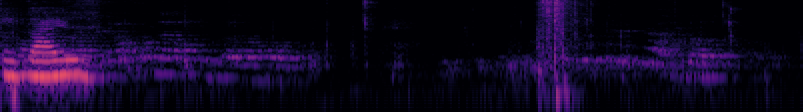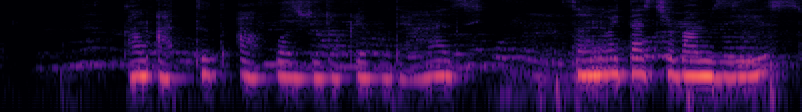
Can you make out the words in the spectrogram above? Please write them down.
Okay, guys. Cam atât a fost videoclipul de azi. Să nu uitați ce v-am zis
